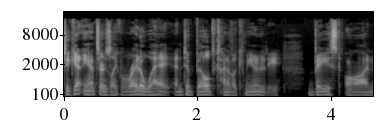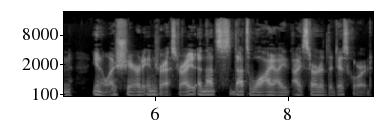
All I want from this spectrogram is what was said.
to get answers like right away and to build kind of a community based on you know a shared interest right? And that's that's why i i started the discord.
